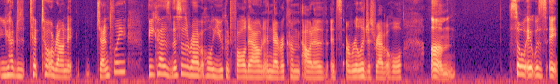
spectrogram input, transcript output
you have to tiptoe around it gently because this is a rabbit hole you could fall down and never come out of. It's a religious rabbit hole. Um, so it was, it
